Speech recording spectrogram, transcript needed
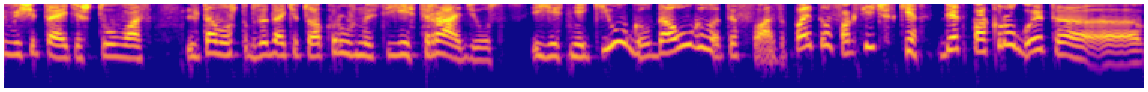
вы считаете, что у вас для того, чтобы задать эту окружность, есть радиус и есть некий угол, да, угол это фаза. Поэтому фактически бег по кругу это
